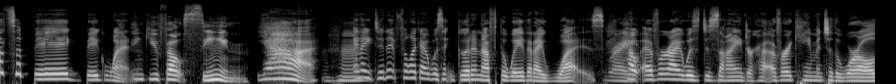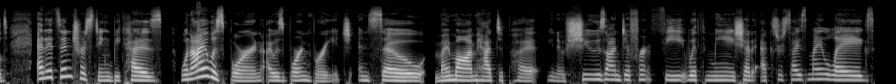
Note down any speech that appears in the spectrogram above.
that's a big, big one. I think you felt seen. Yeah. Mhm. And I didn't feel like I wasn't good enough the way that I was, Right. however I was designed or however I came into the world. And it's interesting because when I was born, I was born breech. And so my mom had to put, you know, shoes on different feet with me. She had to exercise my legs.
